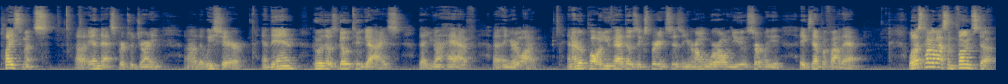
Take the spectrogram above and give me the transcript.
placements uh, in that spiritual journey uh, that we share. And then who are those go-to guys? That you're going to have uh, in your life. And I know, Paul, you've had those experiences in your own world, and you certainly exemplify that. Well, let's talk about some fun stuff.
